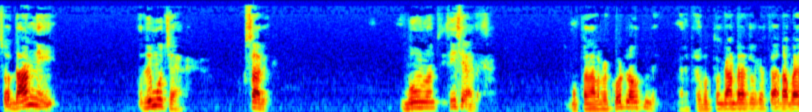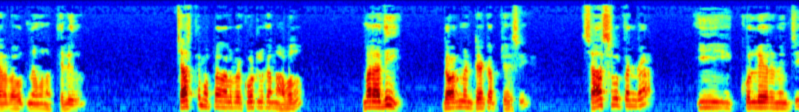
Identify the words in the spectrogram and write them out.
సో దాన్ని రిమూవ్ చేయాలి. ఒకసారి భూమిలోంచి తీసేయాలి. ముప్పై నలభై కోట్లు అవుతుంది. మరి ప్రభుత్వం కాంట్రాక్టులకి ఇస్తే డెబ్బై ఎనభై అవుతుందేమో నాకు తెలియదు చేస్తే ముప్పై నలభై కోట్ల కన్నా అవ్వదు. మరి అది గవర్నమెంట్ టేకప్ చేసి శాశ్వతంగా ఈ కొల్లేరు నుంచి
